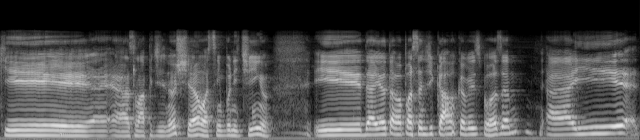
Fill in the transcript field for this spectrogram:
Que é as lápides no chão, assim, bonitinho. E daí eu tava passando de carro com a minha esposa. Aí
